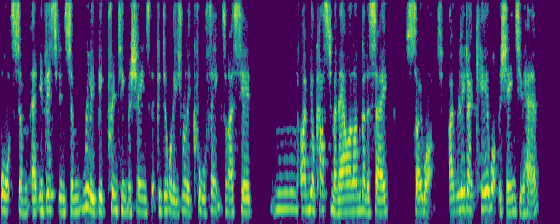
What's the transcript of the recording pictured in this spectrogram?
bought some, uh, invested in some really big printing machines that could do all these really cool things. And I said, mm, I'm your customer now, and I'm going to say, so what? I really don't care what machines you have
